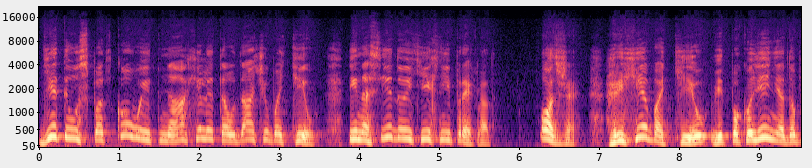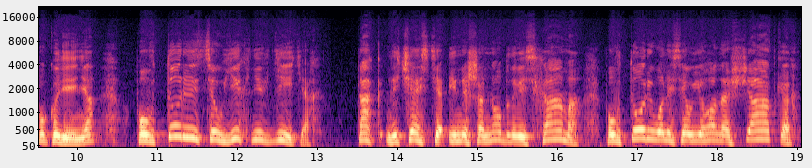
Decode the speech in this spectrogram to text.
діти успадковують нахили та удачу батьків і наслідують їхній приклад. Отже, гріхи батьків від покоління до покоління повторюються в їхніх дітях. Так нечестя і нешанобливість хама повторювалися у його нащадках,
